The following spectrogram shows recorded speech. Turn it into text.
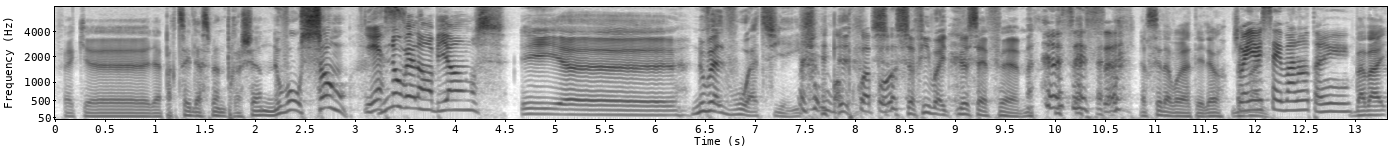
fait que euh, à partir de la semaine prochaine, nouveau son, Yes. nouvelle ambiance et euh, nouvelle voix, tiens. Bon, pourquoi pas? Sophie va être plus FM. c'est ça. Merci d'avoir été là. Joyeux Saint-Valentin. Bye bye.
